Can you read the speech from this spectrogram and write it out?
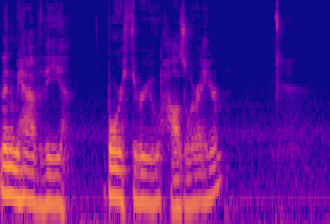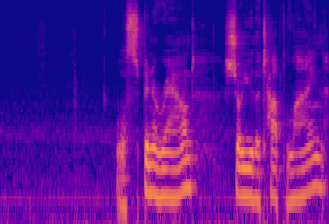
And then we have the bore through hosel right here. We'll spin around, show you the top line,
